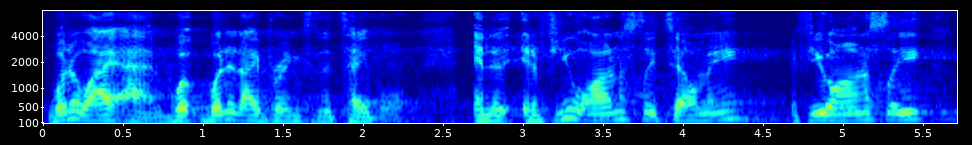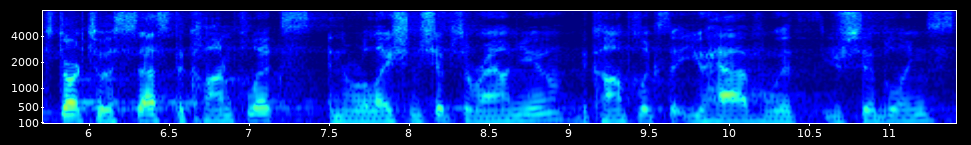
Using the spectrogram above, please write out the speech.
what do I add? What, what did I bring to the table? And, and if you honestly tell me, if you honestly start to assess the conflicts in the relationships around you, the conflicts that you have with your siblings,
